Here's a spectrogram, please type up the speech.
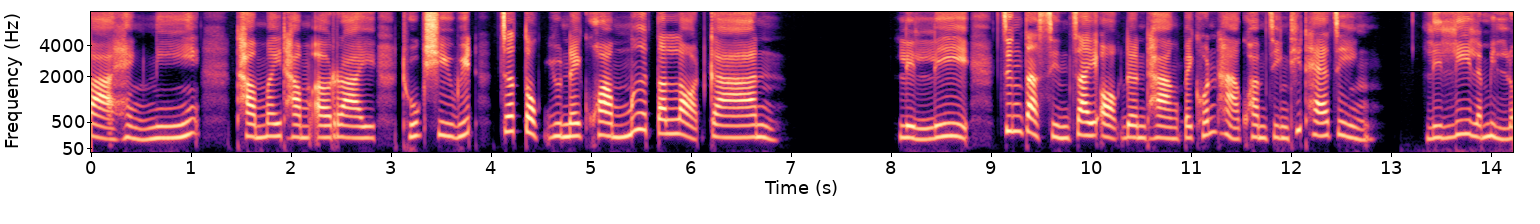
ป่าแห่งนี้ถ้าไม่ทำอะไร ทุกชีวิตจะตกอยู่ในความมืดตลอดกาล ลิลลี่จึงตัดสินใจออกเดินทางไปค้นหาความจริงที่แท้จริง ลิลลี่และมิลโล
